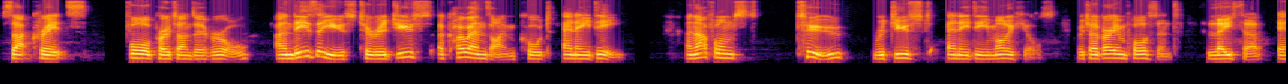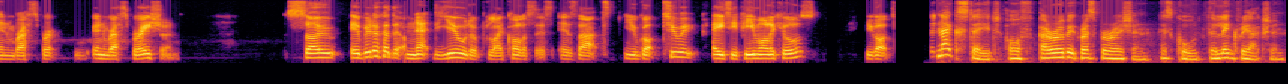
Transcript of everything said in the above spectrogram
so that creates four protons overall, and these are used to reduce a coenzyme called NAD, and that forms two reduced NAD molecules, which are very important later in, in respiration. So if we look at the net yield of glycolysis, is that you've got two ATP molecules, you've got the next stage of aerobic respiration is called the link reaction.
